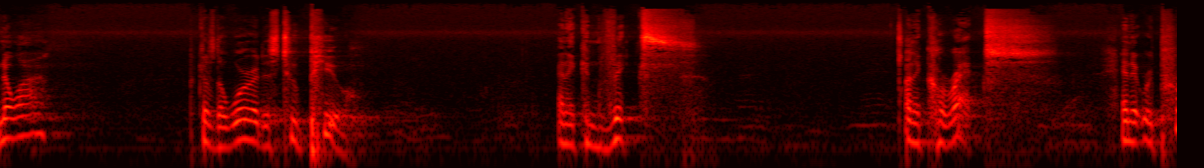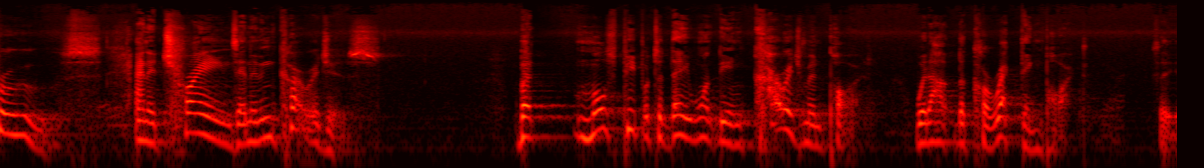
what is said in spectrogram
Know why? Because the word is too pure and it convicts and it corrects and it reproves and it trains and it encourages. But most people today want the encouragement part without the correcting part. See?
